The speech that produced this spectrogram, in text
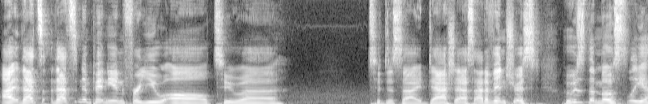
I that's that's an opinion for you all to uh to decide. Dash ass out of interest, who's the mostly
